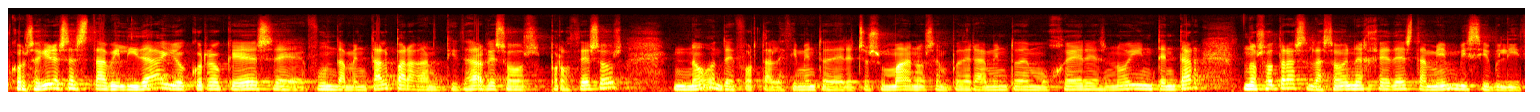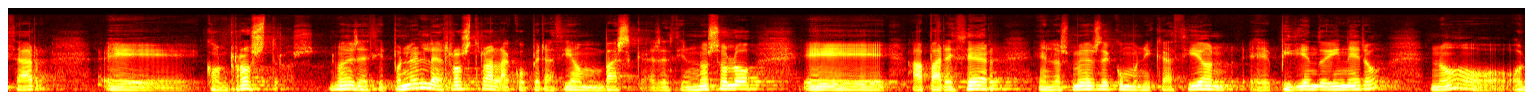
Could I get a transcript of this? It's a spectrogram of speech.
conseguir esa estabilidad yo creo que es fundamental para garantizar esos procesos de fortalecimiento de derechos humanos, empoderamiento de mujeres, ¿no? e intentar nosotras, las ONGs, también visibilizar eh, con rostros, ¿no? es decir, ponerle rostro a la cooperación vasca, es decir, no solo eh, aparecer en los medios de comunicación eh, pidiendo dinero, ¿no? O,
